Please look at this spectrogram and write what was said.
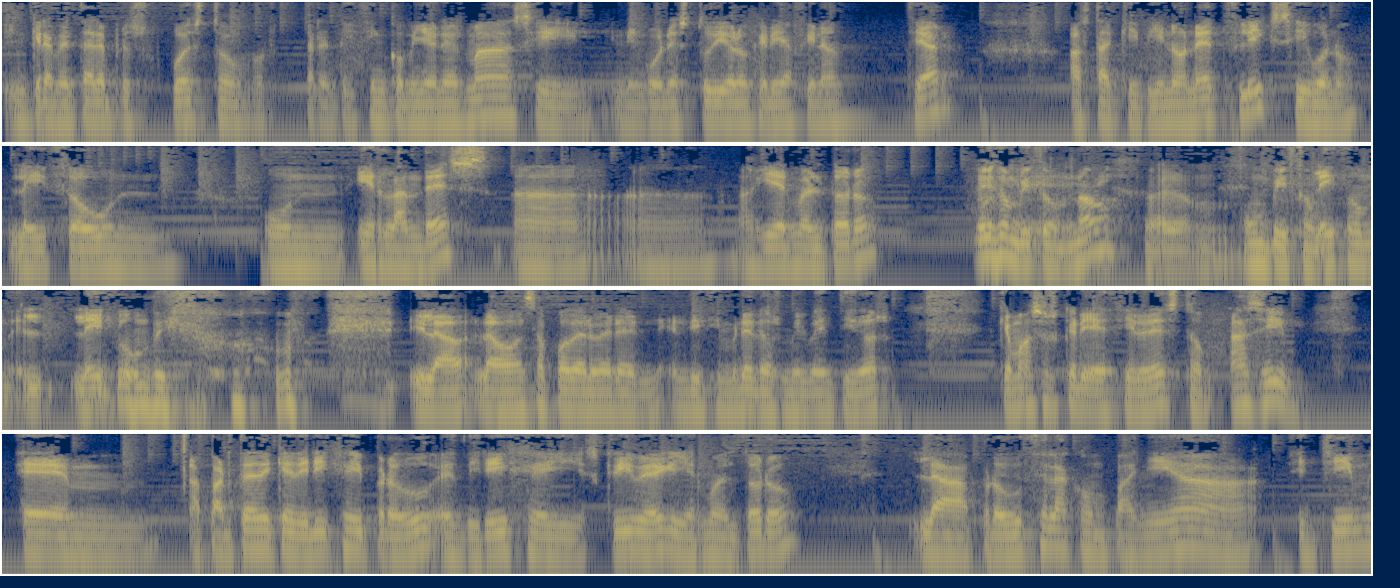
incrementar el presupuesto por 35 millones más y ningún estudio lo quería financiar, hasta que vino Netflix y bueno, le hizo un, un irlandés a, a- a Guillermo el Toro Le hizo un bizum, ¿no? Eh, Un bizum. Le hizo un, le hizo un bizum y la, la vamos a poder ver en, en, diciembre de 2022. ¿Qué más os quería decir de esto? Ah, sí. Eh, aparte de que dirige y, produ eh, dirige y escribe Guillermo del Toro, la produce la compañía Jim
